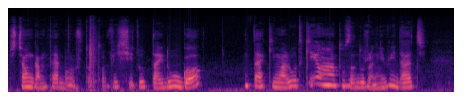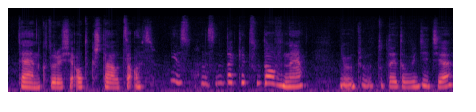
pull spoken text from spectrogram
ściągam te, bo już to, to wisi tutaj długo. Taki malutki, a tu za dużo nie widać. Ten, który się odkształca. On, jest, one są takie cudowne. Nie wiem, czy tutaj to widzicie.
